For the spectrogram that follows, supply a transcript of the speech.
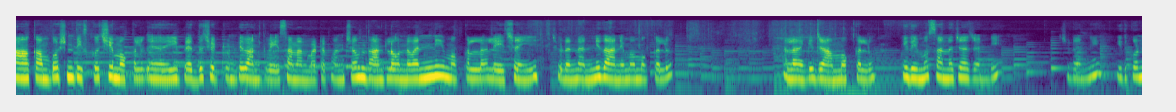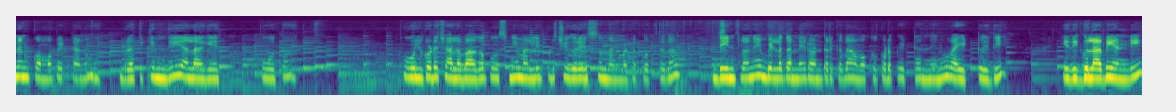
ఆ కంపోస్ట్ని తీసుకొచ్చి మొక్కలు ఈ పెద్ద చెట్టు ఉంటే దానికి వేసాను అనమాట కొంచెం. దాంట్లో ఉన్నవన్నీ మొక్కల్లో లేచాయి. చూడండి అన్ని దానిమ్మ మొక్కలు అలాగే జామ మొక్కలు. ఇదేమో సన్నజాజ్ అండి చూడండి ఇది కూడా నేను కొమ్మ పెట్టాను. బ్రతికింది అలాగే పూత. పువ్వులు కూడా చాలా బాగా పూసినాయి. మళ్ళీ ఇప్పుడు చిగురేస్తుంది అనమాట కొత్తగా. దీంట్లోనే బిళ్ళ గన్నేరు అంటారు కదా ఆ మొక్క కూడా పెట్టాను నేను. వైట్ ఇది. ఇది గులాబీ అండి.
